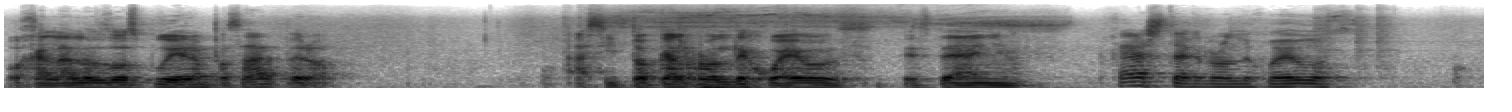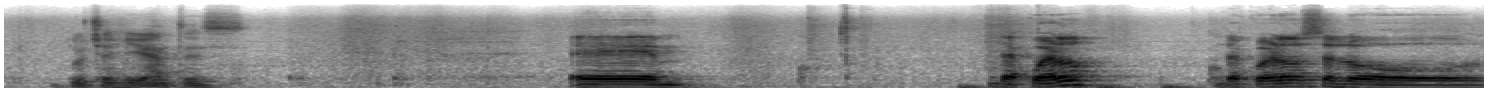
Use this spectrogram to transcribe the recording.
ojalá los dos pudieran pasar, pero así toca el rol de juegos este año. Hashtag rol de juegos. Lucha gigantes. Eh, de acuerdo, de acuerdo, se lo,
